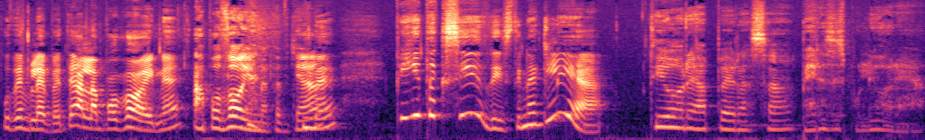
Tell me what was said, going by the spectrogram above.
που δεν βλέπετε, αλλά από εδώ είναι. Από εδώ είμαι, παιδιά. Ναι, πήγε ταξίδι στην Αγγλία. Τι ωραία πέρασα. Πέρασες πολύ ωραία.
